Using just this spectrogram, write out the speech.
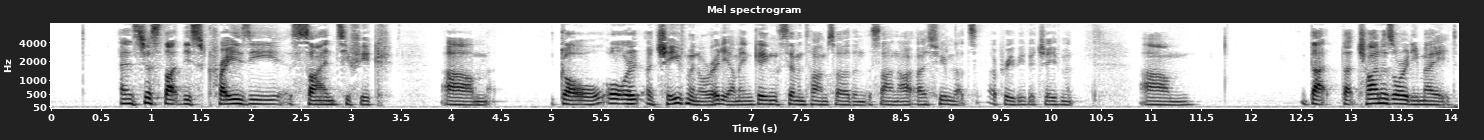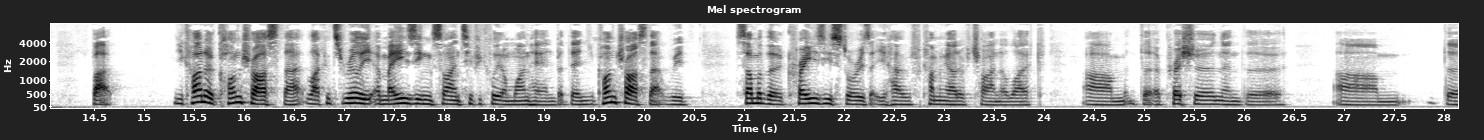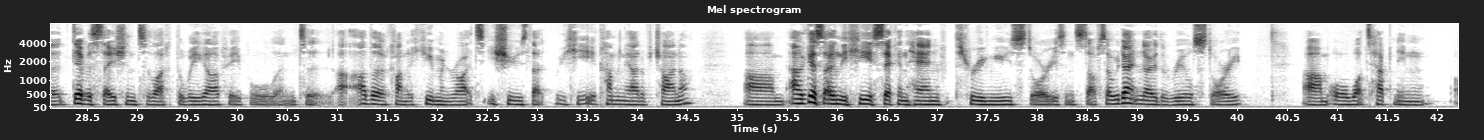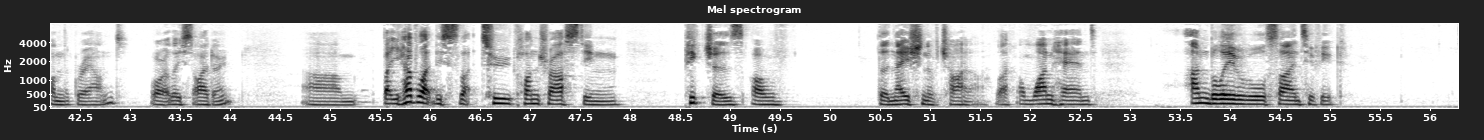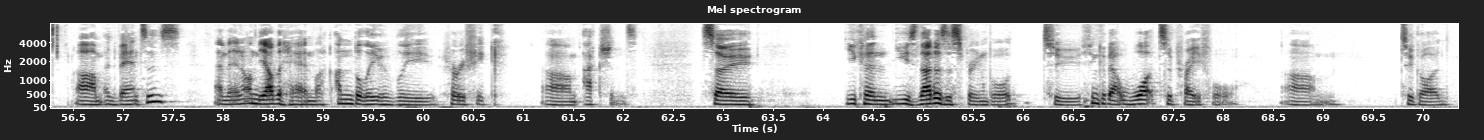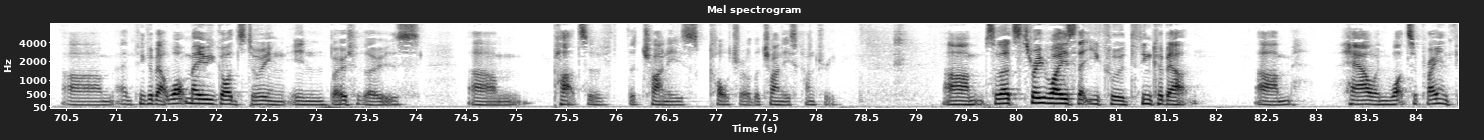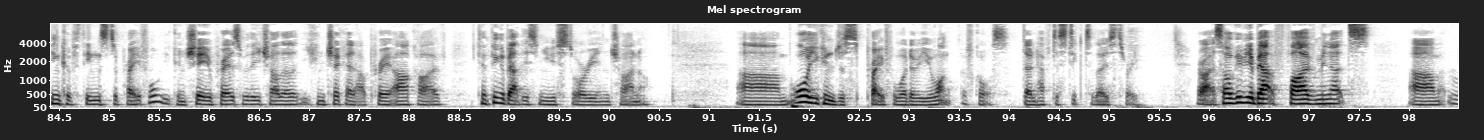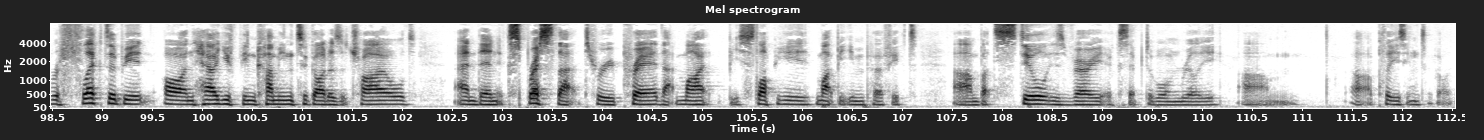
and it's just like this crazy scientific um, goal or achievement already. I mean, getting seven times higher than the sun, I, I assume that's a pretty big achievement. Um, that that China's already made, but you kind of contrast that, like it's really amazing scientifically on one hand, but then you contrast that with some of the crazy stories that you have coming out of China, like um, the oppression and the um, the devastation to like the Uyghur people and to other kind of human rights issues that we hear coming out of China. Um, I guess only hear secondhand through news stories and stuff, so we don't know the real story um, or what's happening on the ground, or at least I don't. Um, but you have like this like two contrasting pictures of the nation of China. Like on one hand, unbelievable scientific um, advances, and then on the other hand, like unbelievably horrific um, actions. So you can use that as a springboard to think about what to pray for um, to God, um, and think about what maybe God's doing in both of those um, parts of the Chinese culture or the Chinese country. Um, so that's three ways that you could think about um, how and what to pray and think of things to pray for. You can share your prayers with each other. You can check out our prayer archive. You can think about this news story in China. Um, or you can just pray for whatever you want, of course. Don't have to stick to those three. All right, so I'll give you about five minutes. Um, reflect a bit on how you've been coming to God as a child, and then express that through prayer that might be sloppy, might be imperfect, um, but still is very acceptable and really um, uh, pleasing to God.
